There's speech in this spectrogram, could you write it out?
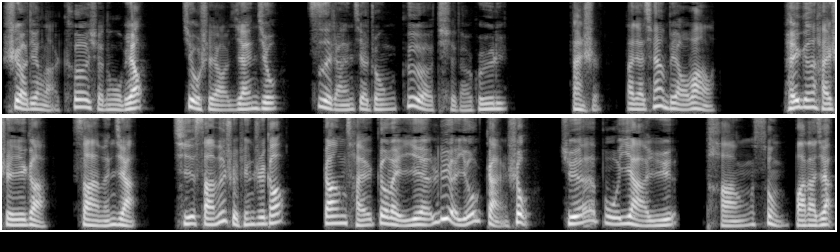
设定了科学的目标，就是要研究。自然界中个体的规律，但是大家千万不要忘了，培根还是一个散文家，其散文水平之高，刚才各位也略有感受，绝不亚于唐宋八大家。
